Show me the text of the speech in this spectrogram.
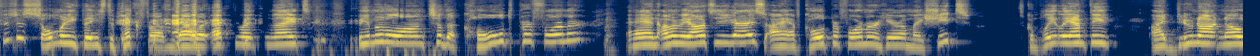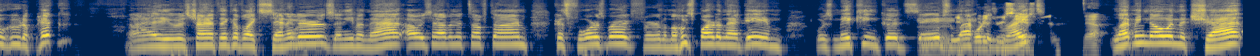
There's just so many things to pick from that were excellent tonight. We move along to the cold performer. And I'm going to be honest with you guys. I have cold performer here on my sheet. It's completely empty. I do not know who to pick. I was trying to think of like senators, and even that I was having a tough time because Forsberg, for the most part in that game, was making good saves mm, left and right. Saves, yeah. Let me know in the chat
